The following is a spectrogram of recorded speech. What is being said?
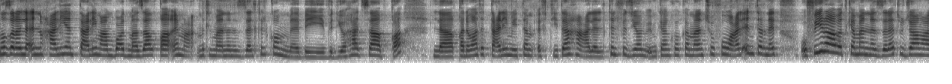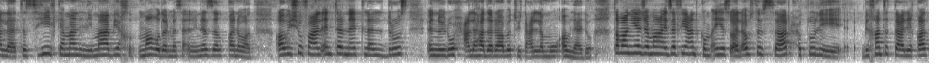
نظرا لأنه حاليا التعليم عن بعد ما زال قائم مثل ما أنا نزلت لكم بفيديوهات سابقة لقنوات التعليم اللي تم افتتاحها على التلفزيون بإمكانكم كمان تشوفوه على الإنترنت. وفي رابط كمان نزلته جامعة لتسهيل كمان اللي ما بياخذ ما قدر مثلا إنه ينزل قنوات أو يشوف على الإنترنت للدروس إنه يروح على هذا الرابط ويتعلموا أولاده. طبعا يا جماعة إذا في عندكم أي سؤال أو استفسار صار حطوا لي بخانة التعليقات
